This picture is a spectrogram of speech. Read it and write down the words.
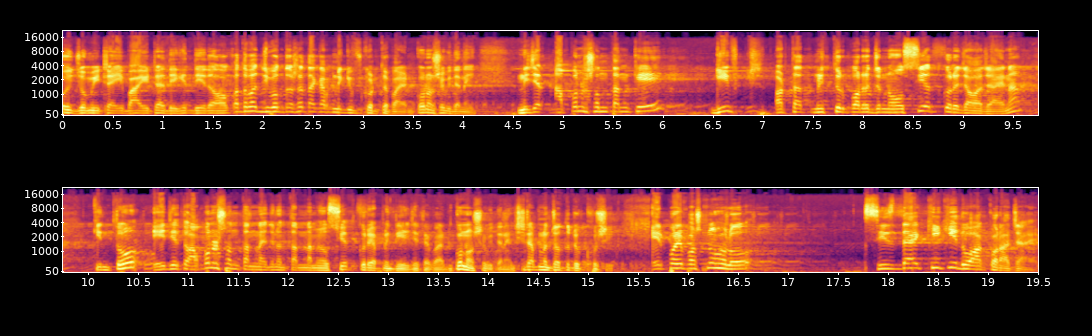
ওই জমিটা, এই এটা দিয়ে দিয়ে দেওয়া হোক, অথবা জীবদ্দশা তাকে আপনি গিফট করতে পারেন, কোনো অসুবিধা নেই। নিজের আপন সন্তানকে গিফট অর্থাৎ মৃত্যুর পরের জন্য ওসিয়ত করে যাওয়া যায় না। কিন্তু এই যেহেতু আপনার সন্তান নাই জন্য তার নামে ওসিয়ত করে আপনি দিয়ে যেতে পারেন। কোনো অসুবিধা নেই, সেটা আপনার যতটুকু খুশি। এরপরে প্রশ্ন হলো, সিজদায় কি কি দোয়া করা যায়?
